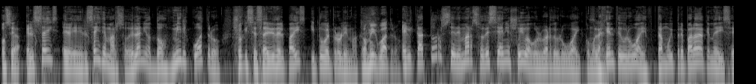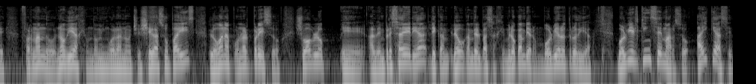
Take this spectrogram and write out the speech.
O sea, el 6, eh, el 6 de marzo del año 2004 yo quise salir del país y tuve el problema. 2004. El 14 de marzo de ese año yo iba a volver de Uruguay. Como la gente de Uruguay está muy preparada, que me dice, Fernando, no viaje un domingo a la noche, llega a su país, lo van a poner preso. Yo hablo eh, a la empresa aérea, le, le hago cambiar el pasaje. Me lo cambiaron, volví al otro día. Volví el 15 de marzo. ¿Ahí qué hace?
